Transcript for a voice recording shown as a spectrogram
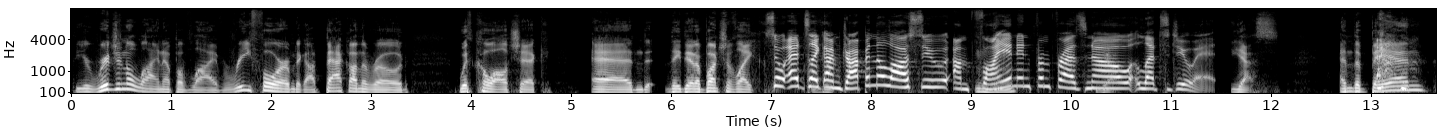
the original lineup of Live reformed and got back on the road with Kowalczyk, and they did a bunch of like, So Ed's like, I'm dropping the lawsuit. I'm Mm-hmm. flying in from Fresno. Let's do it. yes, and the band,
